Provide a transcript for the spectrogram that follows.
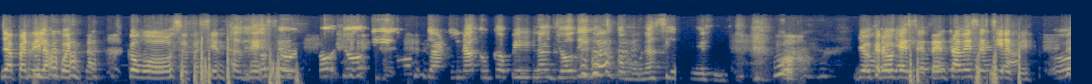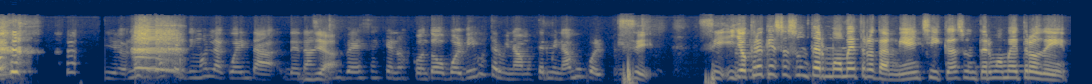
ya perdí la cuenta, como 700 veces. Yo, yo, digo, Yanina, ¿tú qué opinas? Yo digo que como unas 7 veces. yo creo que 70 veces 7. Nosotros perdimos la cuenta de tantas veces que nos contó. Volvimos, terminamos, terminamos, volvimos. Sí, sí. Y yo creo que eso es un termómetro también, chicas, un termómetro de,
